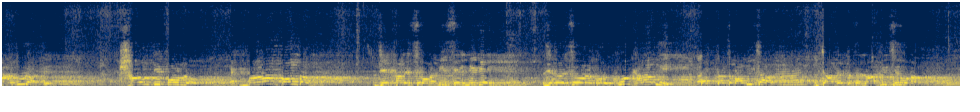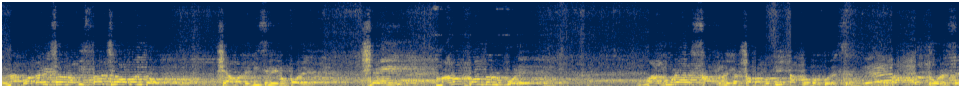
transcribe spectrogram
মাগুরাতে শান্তিপূর্ণ এক মানব বন্ধন। যেখানে ছিল না মিছিল, মিটিং, যেখানে ছিল না কোনো খুন, খারাপি, অত্যাচার, অবিচার, যাদের কাছে লাঠি ছিল না না গদারি ছিল, না পিস্তল ছিল, অবৈধ, সে আমাদের মিছিলের উপরে, সেই মানব বন্ধনের উপরে মাগুরার ছাত্রলীগের সভাপতি আক্রমণ করেছে, রক্তাক্ত করেছে।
